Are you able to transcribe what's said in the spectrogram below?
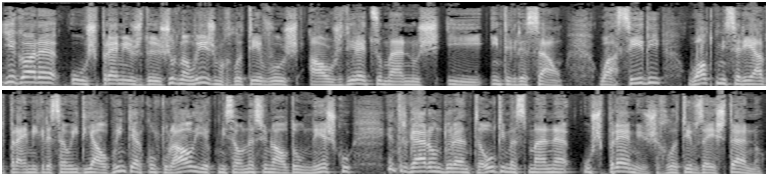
E agora os prémios de jornalismo relativos aos direitos humanos e integração. O ACIDI, o Alto Comissariado para a Imigração e Diálogo Intercultural e a Comissão Nacional da Unesco entregaram durante a última semana os prémios relativos a este ano.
